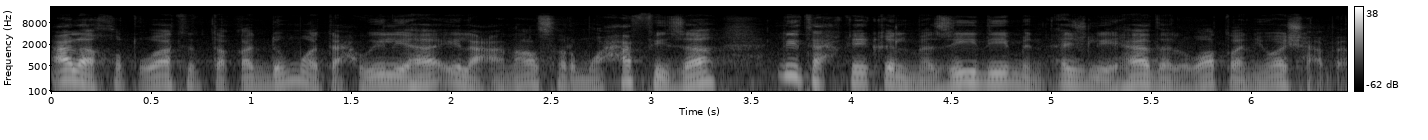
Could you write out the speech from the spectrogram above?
على خطوات التقدم وتحويلها إلى عناصر محفزة لتحقيق المزيد من أجل هذا الوطن وشعبه.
